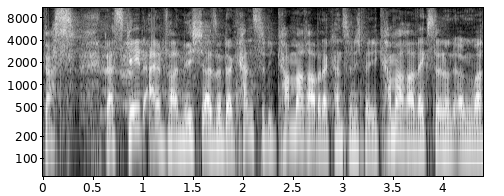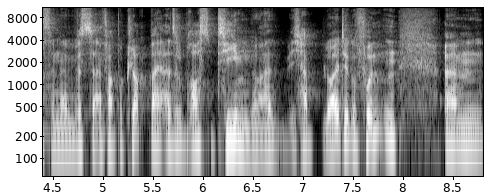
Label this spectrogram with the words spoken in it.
das, das geht einfach nicht. Also dann kannst du die Kamera, aber dann kannst du nicht mehr die Kamera wechseln und irgendwas und dann wirst du einfach bekloppt bei. Also du brauchst ein Team. Ich habe Leute gefunden, ähm,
